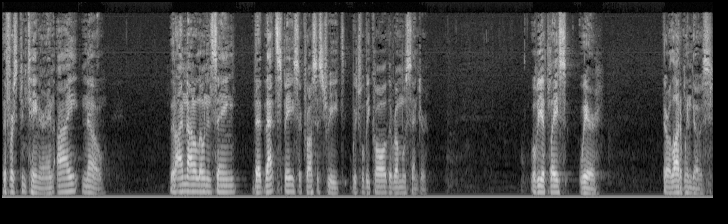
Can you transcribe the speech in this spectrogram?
the first container. And I know that I'm not alone in saying that that space across the street, which will be called the Romemu Center, will be a place where there are a lot of windows.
